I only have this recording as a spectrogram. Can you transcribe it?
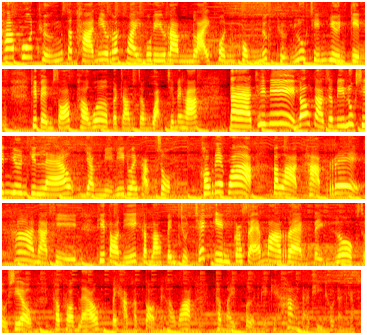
ถ้าพูดถึงสถานีรถไฟบุรีรัมย์หลายคนคงนึกถึงลูกชิ้นยืนกิน ที่เป็นซอฟต์พาวเวอร์ประจำจังหวัดใช่ไหมคะ แต่ที่นี่นอกจากจะมีลูกชิ้นยืนกินแล้ว ยังมีนี่ด้วยค่ะคุณผู้ชมเขาเรียกว่าตลาดหาบเร่ 5 นาที ที่ตอนนี้กำลังเป็นจุดเช็คอิน กระแสมาแรงในโลกโซเชียล ถ้าพร้อมแล้วไปหาคำตอบนะคะว่าทำไมเปิดเพียงแค่ 5 นาทีเท่านั้นค่ะ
